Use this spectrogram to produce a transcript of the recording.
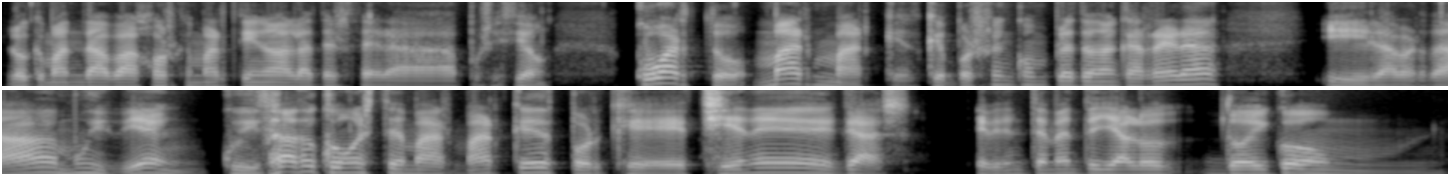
lo que mandaba a Jorge Martín a la tercera posición. Cuarto, Marc Márquez, que por fin completa una carrera y la verdad, muy bien. Cuidado con este Marc Márquez porque tiene gas. Evidentemente ya lo doy con,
